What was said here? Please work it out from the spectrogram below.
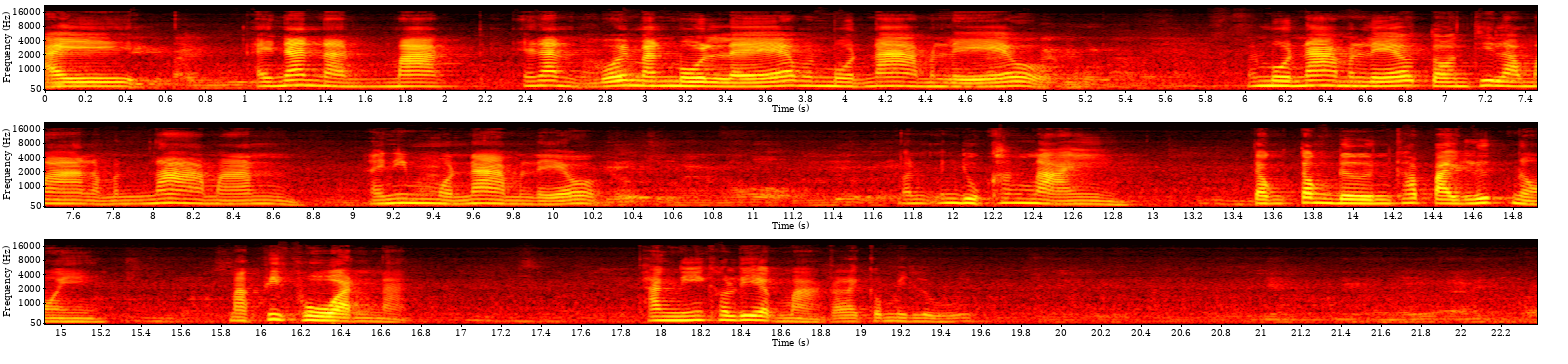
ไอ้ ที่จะไปรู้ไอ้นั่นน่ะมากไอ้นั่นโอ้ยมันหมดแล้ว มันหมดหน้ามันแล้วนั่นคือหมดหน้าไปแล้วมันหมดหน้ามันแล้ว ตอนที่เรามาน่ะ มันหน้ามัน ไอ้นี่มันหมดหน้ามันแล้ว เยอะสุดนั้นน้องออกมันเยอะเลยมันมันอยู่ข้างใน ต้องต้องเดินเข้าไปลึกหน่อยหมากพี่พวนน่ะ ทางนี้เขาเรียกหมากอะไรก็ไม่รู้มีมีของมืออันนี้โปร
